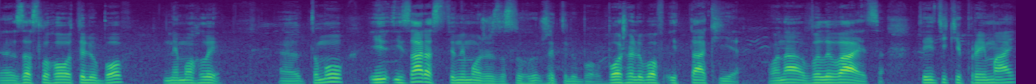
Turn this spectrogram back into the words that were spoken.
е, заслуговувати любов? Не могли. Тому і, і зараз ти не можеш заслужити любов. Божа любов і так є. Вона виливається. Ти її тільки приймай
